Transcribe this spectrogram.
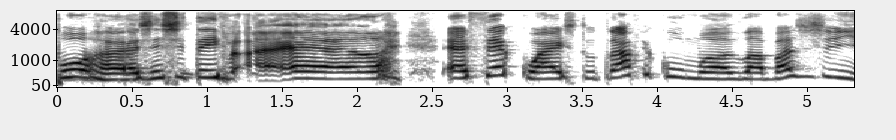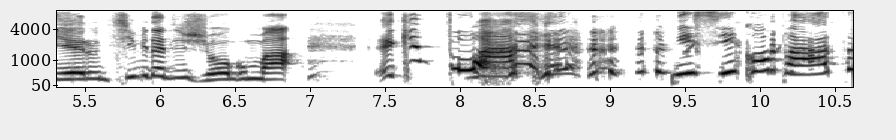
porra, a gente tem. É, é sequestro, tráfico humano, lavagem de dinheiro, dívida de jogo, ma... Que porra! Psicopata!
